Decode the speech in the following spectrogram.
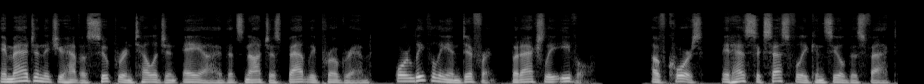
Imagine that you have a super intelligent AI that's not just badly programmed, or legally indifferent, but actually evil. Of course, it has successfully concealed this fact,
